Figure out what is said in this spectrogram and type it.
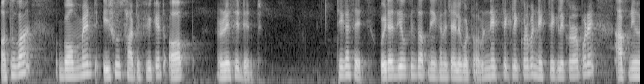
অথবা government issue certificate of resident ঠিক আছে? ওইটা দিয়েও কিন্তু আপনি এখানে চাইলে করতে পারবেন। নেক্সটে ক্লিক করবেন নেক্সটে ক্লিক করার পরে আপনি আহ,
